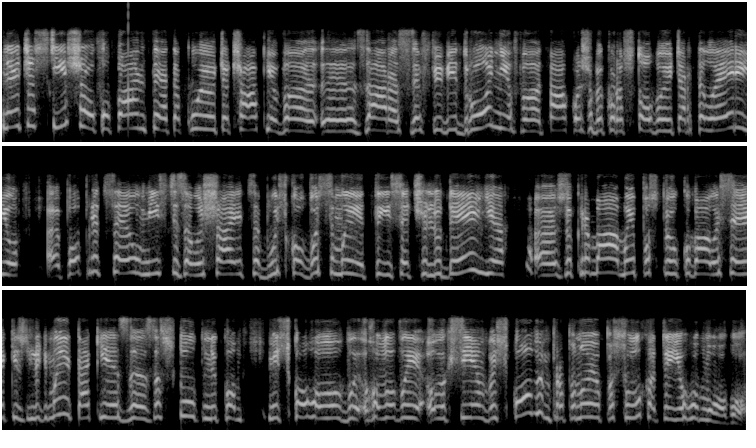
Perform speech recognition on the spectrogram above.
Найчастіше окупанти атакують Очаків е, зараз з FPV-дронів, е, також використовують артилерію. Е, Попри це, у місті залишається близько восьми тисяч людей. Зокрема, ми поспілкувалися як із людьми, так і з заступником міського голови, голови Олексієм Васьковим. Пропоную послухати його мову.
